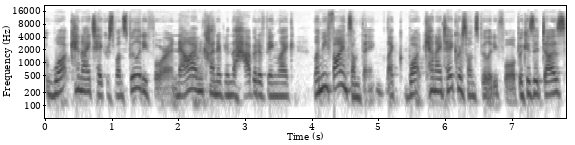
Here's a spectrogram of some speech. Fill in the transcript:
What can I take responsibility for and now I'm kind of in the habit of being like let me find something. Like, what can I take responsibility for? Because it does,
